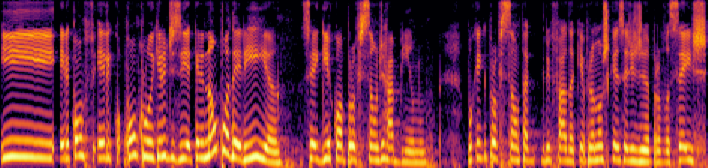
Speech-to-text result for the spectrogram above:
E ele, ele conclui que ele dizia que ele não poderia seguir com a profissão de rabino. Por que, que profissão está grifada aqui? Para eu não esquecer de dizer para vocês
